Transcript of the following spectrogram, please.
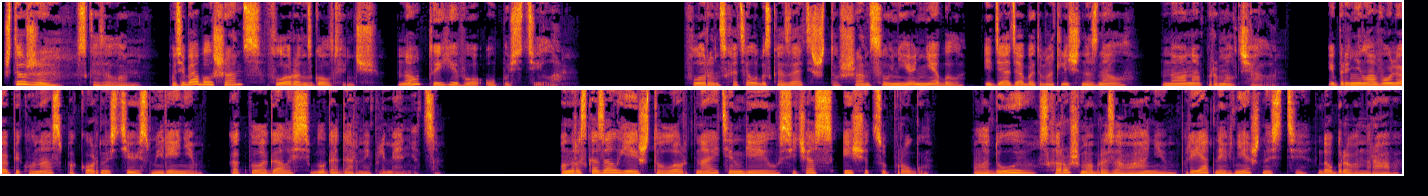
«Что же», — сказал он, — «у тебя был шанс, Флоренс Голдфинч, но ты его упустила». Флоренс хотела бы сказать, что шанса у нее не было, и дядя об этом отлично знал, но она промолчала и приняла волю опекуна с покорностью и смирением, как полагалось благодарной племяннице. Он рассказал ей, что лорд Найтингейл сейчас ищет супругу. Молодую, с хорошим образованием, приятной внешности, доброго нрава.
